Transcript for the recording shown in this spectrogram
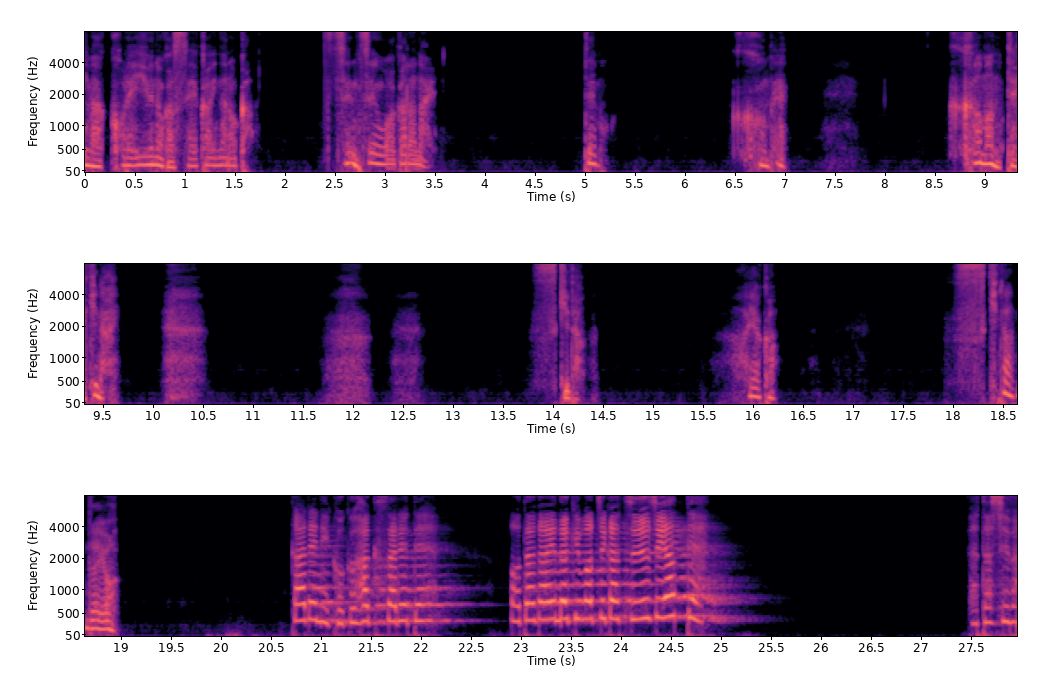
今これ言うのが正解なのか全然わからないでもごめん。我慢できない。好きだ。綾香好きなんだよ。彼に告白されてお互いの気持ちが通じ合って。私は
